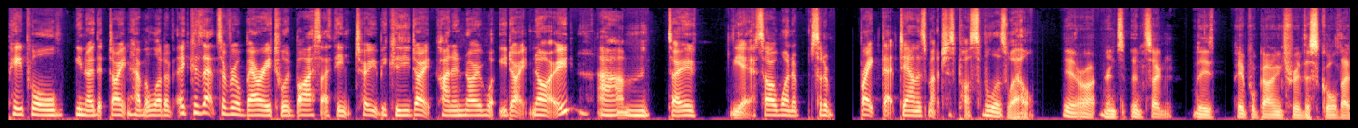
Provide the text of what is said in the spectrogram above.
people, you know, that don't have a lot of, because that's a real barrier to advice, I think, too, because you don't kind of know what you don't know. Um, so, yeah, so I want to sort of break that down as much as possible as well. Yeah, right. And, and so these people going through the school, they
